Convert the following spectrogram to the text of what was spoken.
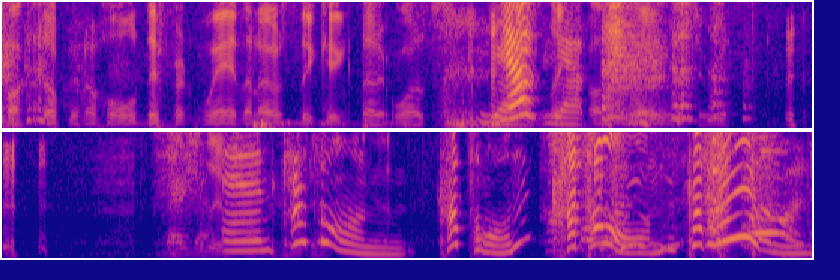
fucked up in a whole different way than I was thinking that it was. Yeah, There's, like, yeah. to it. Actually, And not KAT-TUN. KAT-TUN. KAT-TUN. KAT-TUN.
